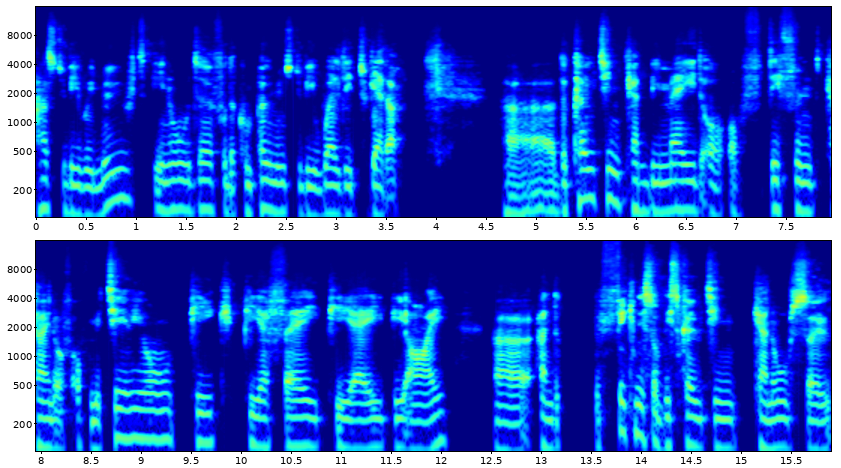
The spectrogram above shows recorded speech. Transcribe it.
has to be removed in order for the components to be welded together. Uh, the coating can be made of, of, different kind of, of material, PEEK, PFA, PA, PI, uh, and the, the, thickness of this coating can also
